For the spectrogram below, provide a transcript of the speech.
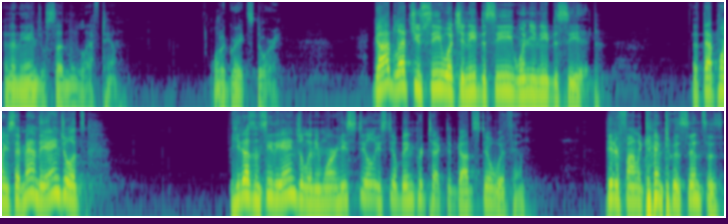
And then the angel suddenly left him. What a great story. God lets you see what you need to see when you need to see it. At that point, you say, Man, the angel, it's he doesn't see the angel anymore. He's still, he's still being protected. God's still with him. Peter finally came to his senses.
